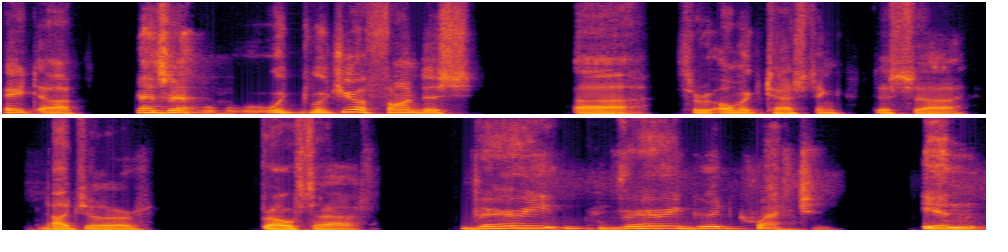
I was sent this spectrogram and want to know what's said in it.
Pete, uh, that's it. Would, would you have found this uh, through ohmic testing, this uh, nodular growth? Uh, very, very good question. In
